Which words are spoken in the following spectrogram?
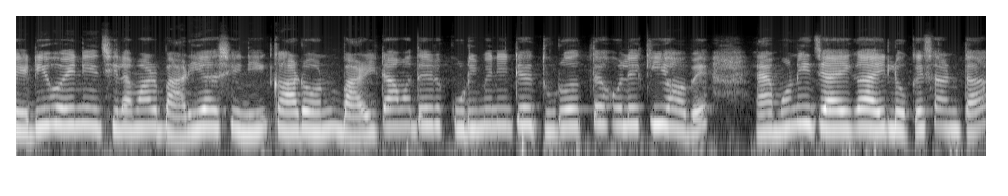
রেডি হয়ে নিয়েছিলাম আর বাড়ি আসিনি। কারণ বাড়িটা আমাদের কুড়ি মিনিটের দূরত্বে হলে কি হবে? এমনই জায়গায় লোকেশানটা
